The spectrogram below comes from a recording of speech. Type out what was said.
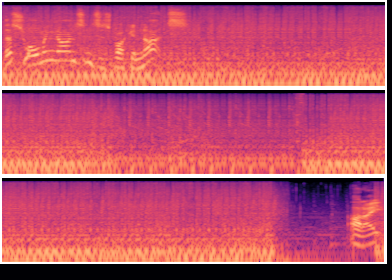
this homing nonsense is fucking nuts. Alright,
